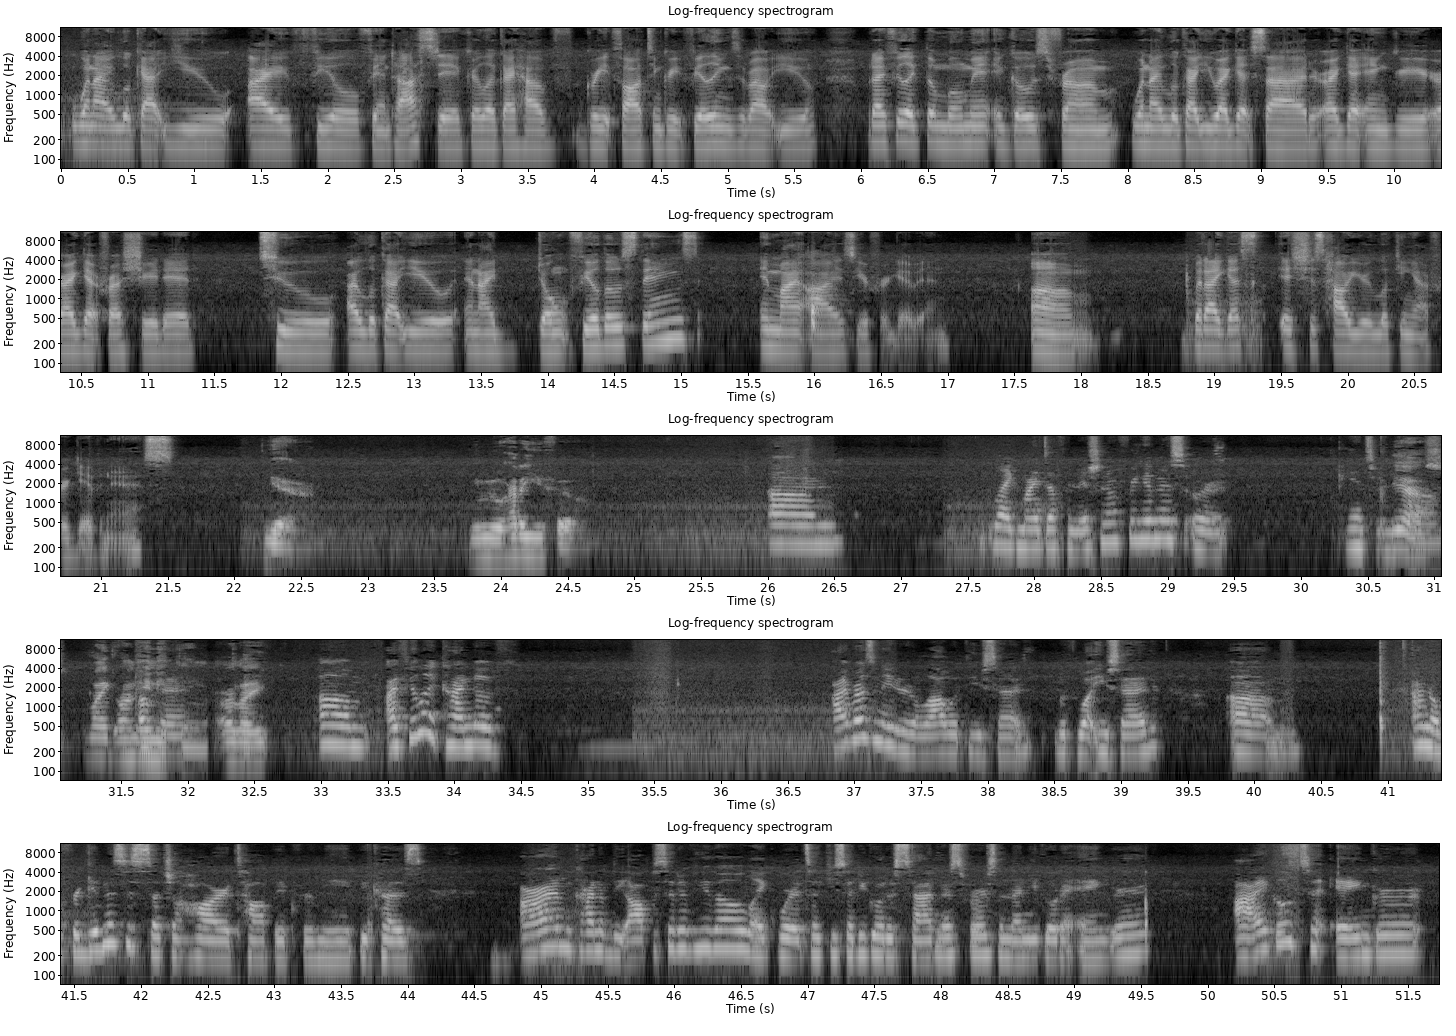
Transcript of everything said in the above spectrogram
when I look at you, I feel fantastic or like I have great thoughts and great feelings about you. But I feel like the moment it goes from when I look at you, I get sad or I get angry or I get frustrated to I look at you and I don't feel those things, in my eyes, you're forgiven. Um, but I guess it's just how you're looking at forgiveness. yeah? You know, how do you feel? Um, like my definition of forgiveness or answering the Yeah, question? like on Okay. anything or like Um, I feel like kind of I resonated a lot with you said with what you said. Um, I don't know, forgiveness is such a hard topic for me because I'm kind of the opposite of you though, like where it's like you said you go to sadness first and then you go to anger. I go to anger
